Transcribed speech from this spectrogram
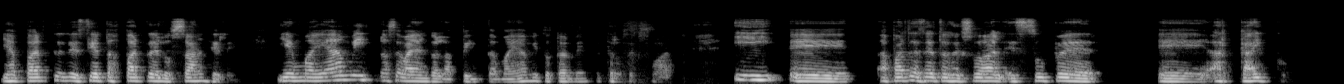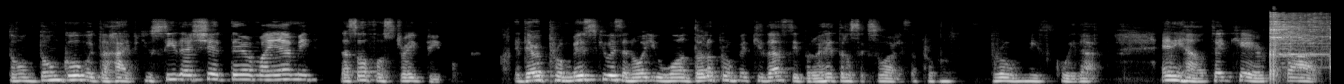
y aparte de ciertas partes de Los Ángeles. Y en Miami no se vayan con la pinta, Miami totalmente heterosexual. Y eh, aparte de ser heterosexual, es súper eh, arcaico. Don't, don't go with the hype. You see that shit there in Miami? That's all for straight people. They're promiscuous and all you want. Toda la promiscuidad, sí, pero es heterosexual, esa promiscuidad. Anyhow, take care. Bye.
